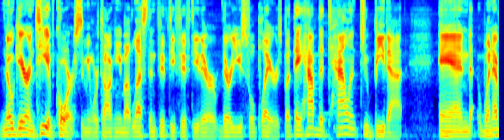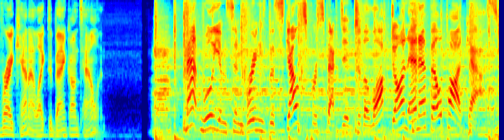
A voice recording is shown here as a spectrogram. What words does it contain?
No guarantee, of course. I mean, we're talking about less than 50 50. They're, they're useful players, but they have the talent to be that. And whenever I can, I like to bank on talent. Matt Williamson brings the scout's perspective to the Locked On NFL podcast.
